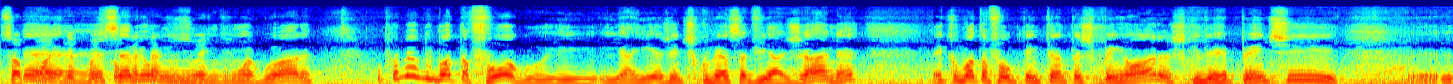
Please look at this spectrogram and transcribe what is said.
só É, pode depois recebe completar um, 18. um agora. O problema do Botafogo, e, e aí a gente começa a viajar, né? É que o Botafogo tem tantas penhoras que de repente. Eh,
